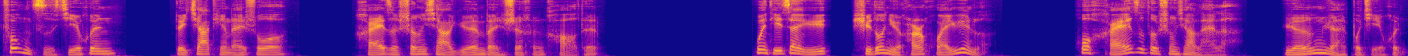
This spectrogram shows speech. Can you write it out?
奉子结婚对家庭来说，孩子生下原本是很好的。问题在于，许多女孩怀孕了。或孩子都生下来了，仍然不结婚，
